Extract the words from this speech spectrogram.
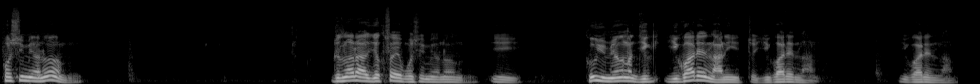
보시면은 우리나라 역사에 보시면은 이 그 유명한 이, 이괄의 난이 있죠. 이괄의 난, 이괄의 난.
